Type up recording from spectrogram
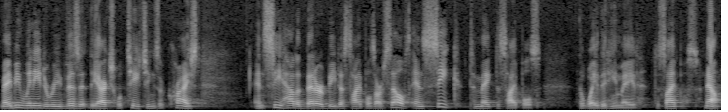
Maybe we need to revisit the actual teachings of Christ and see how to better be disciples ourselves and seek to make disciples the way that he made disciples. Now,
